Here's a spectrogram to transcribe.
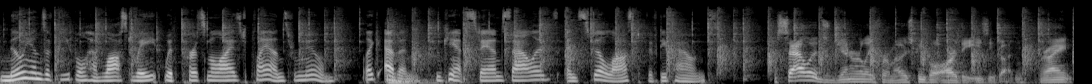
Millions of people have lost weight with personalized plans from Noom, like Evan, who can't stand salads and still lost 50 pounds. Salads generally for most people are the easy button, right?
